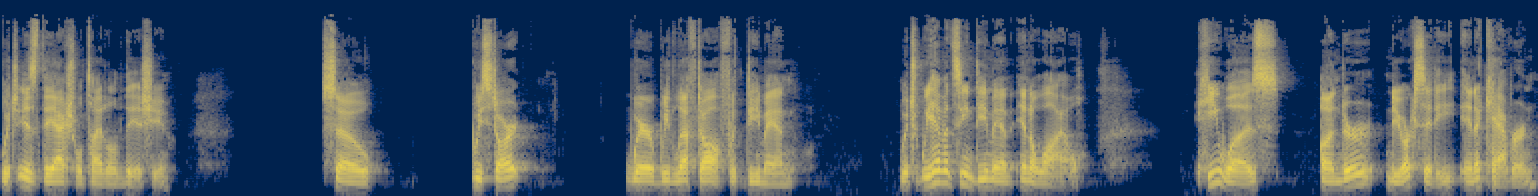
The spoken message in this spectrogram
Which is the actual title of the issue. So we start where we left off with D-Man, which we haven't seen D-Man in a while. He was under New York City in a cavern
